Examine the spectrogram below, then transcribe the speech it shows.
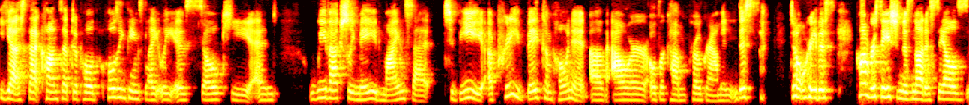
yes, that concept of hold, holding things lightly is so key. And we've actually made mindset to be a pretty big component of our overcome program. And this don't worry, this conversation is not a sales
